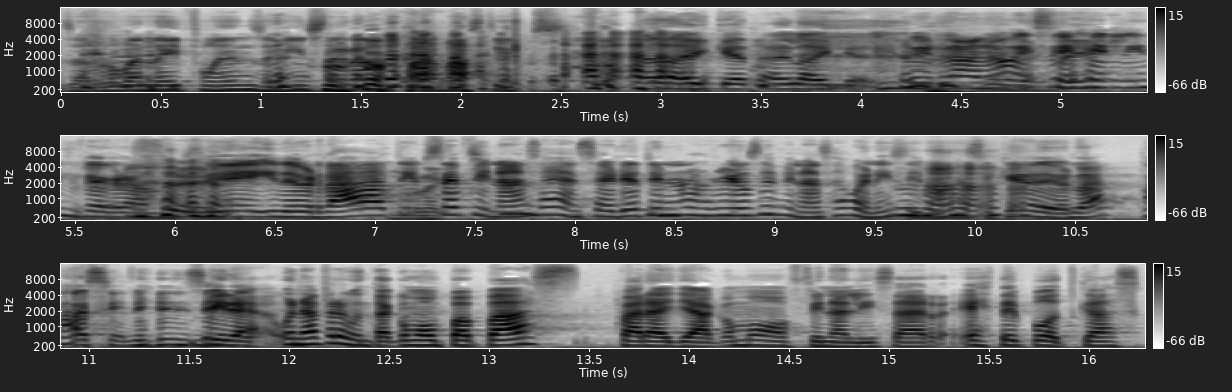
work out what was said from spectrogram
Twins, arroba Nate Twins en Instagram para más tips. I like it I like it ¿Verdad, no? Ese es el Instagram. Sí, y de verdad, tips de Correcto. finanzas, en serio, tiene unos reels de finanzas buenísimos. Así que de verdad, pasen, en serio. Mira, una pregunta como papás para ya como finalizar este podcast.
